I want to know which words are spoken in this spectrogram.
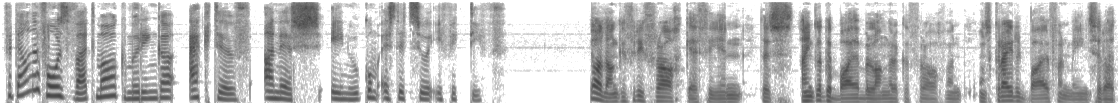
Vertel nou vir ons wat maak Moringa Active anders en hoekom is dit so effektief? Ja, dankie vir die vraag, Cathy en dit is eintlik 'n baie belangrike vraag want ons kry dit baie van mense dat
